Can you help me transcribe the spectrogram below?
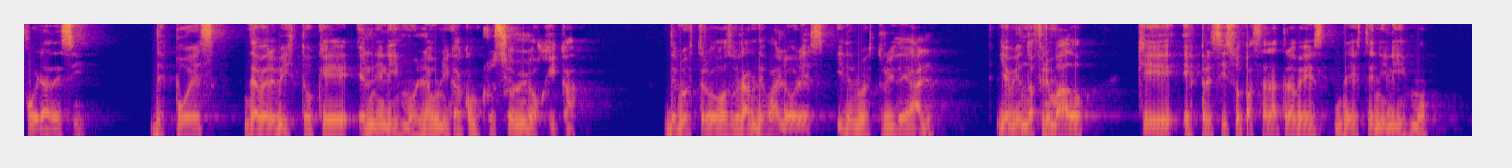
fuera de sí. Después de haber visto que el nihilismo es la única conclusión lógica de nuestros grandes valores y de nuestro ideal, y habiendo afirmado que es preciso pasar a través de este nihilismo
